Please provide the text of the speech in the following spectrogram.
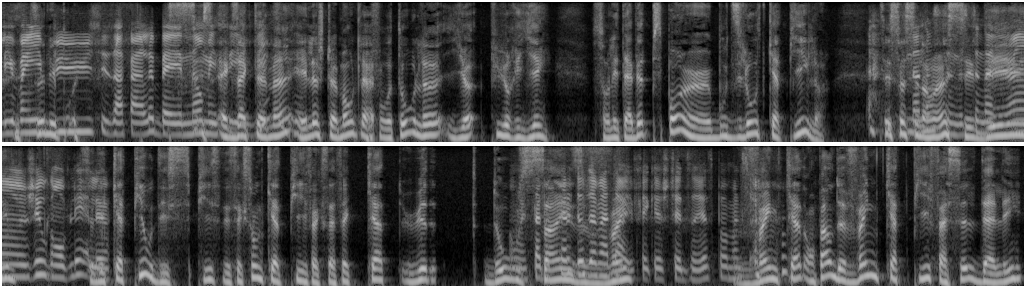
Les vins les- bu, ces affaires-là, ben non, mais c'est. Exactement. Et là, je te montre la photo, là, il n'y a plus rien sur les tablettes. Puis c'est pas un bout d'îlot de quatre pieds, là. Sais, ça, c'est normalement, c'est, c'est c'est des, rangée au complet, c'est des quatre pieds ou des six pieds. C'est des sections de quatre pieds. Fait que ça fait 4, 8, 12, Ouais, c'est à peu près le 16, double de ma 20, taille, fait que je te dirais, pas mal ça. 24. On parle de 24 pieds faciles d'aller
